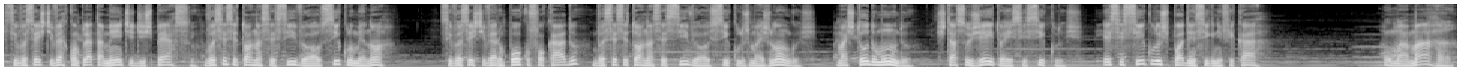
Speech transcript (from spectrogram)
Se você estiver completamente disperso, você se torna acessível ao ciclo menor. Se você estiver um pouco focado, você se torna acessível aos ciclos mais longos, mas todo mundo está sujeito a esses ciclos. Esses ciclos podem significar uma amarra,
